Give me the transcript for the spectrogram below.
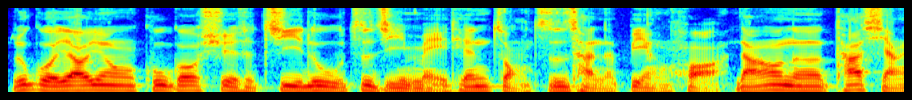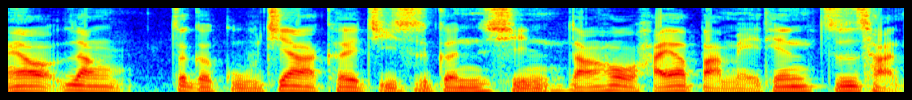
如果要用 Google Sheet 记录自己每天总资产的变化，然后呢，他想要让这个股价可以及时更新，然后还要把每天资产。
